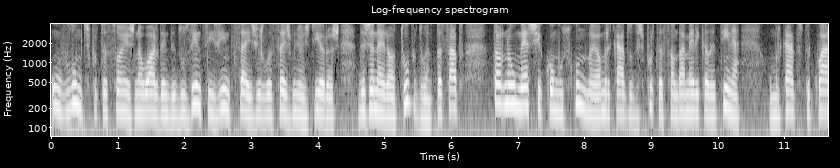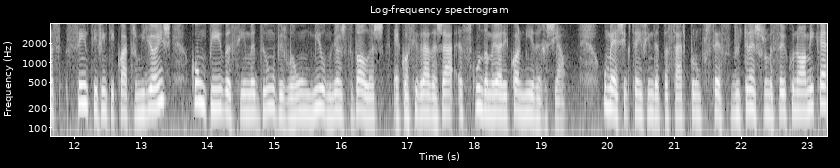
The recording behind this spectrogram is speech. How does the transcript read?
um volume de exportações na ordem de 226,6 milhões de euros de janeiro a outubro do ano passado torna o México como o segundo maior mercado de exportação da América Latina, um mercado de quase 124 milhões, com um PIB acima de 1,1 mil milhões de dólares. É considerada já a segunda maior economia da região. O México tem vindo a passar por um processo de transformação económica.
